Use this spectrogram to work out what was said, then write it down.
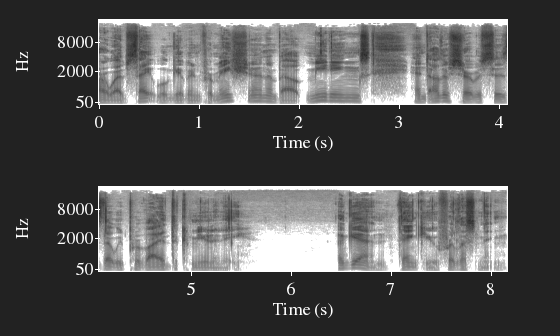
Our website will give information about meetings and other services that we provide the community. Again, thank you for listening.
